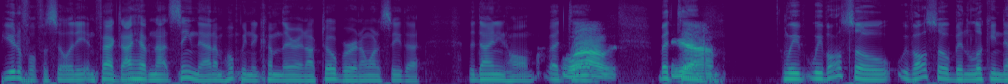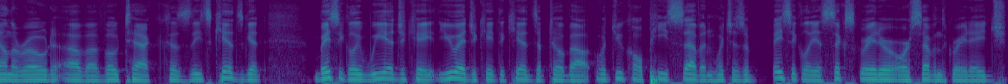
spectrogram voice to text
beautiful facility. In fact, I have not seen that. I'm hoping to come there in October, and I want to see the the dining hall. But uh, Wow. but Yeah. uh, we've we've also we've also been looking down the road of a Votech because these kids get basically we educate you educate the kids up to about what you call P seven, which is a basically a sixth grader or seventh grade age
